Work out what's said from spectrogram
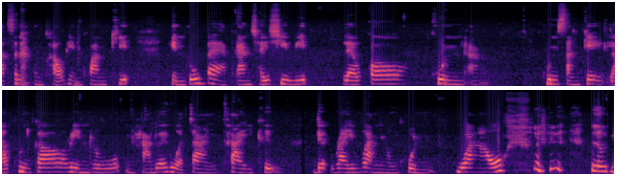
ลักษณะของเขาเห็นความคิด เห็นรูปแบบการใช้ชีวิต แล้วก็คุณคคุณสังเกตแล้วคุณก็เรียนรู้นะคะด้วยหัวใจใครคือ the right one ของคุณ ว้าวลุ้น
